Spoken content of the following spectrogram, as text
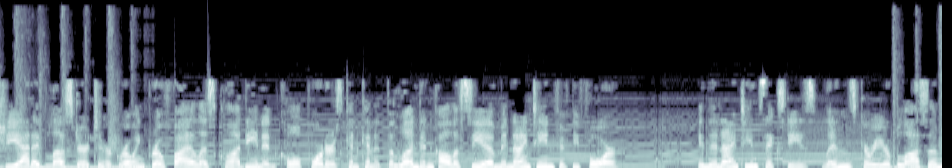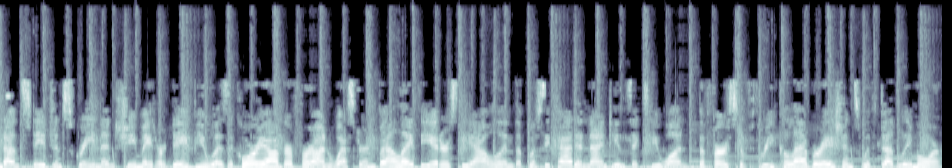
She added luster to her growing profile as Claudine in Cole Porter's Can-Can at the London Coliseum in 1954. In the 1960s, Lynne's career blossomed on stage and screen and she made her debut as a choreographer on Western Ballet Theatre's The Owl and the Pussycat in 1961, the first of three collaborations with Dudley Moore.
